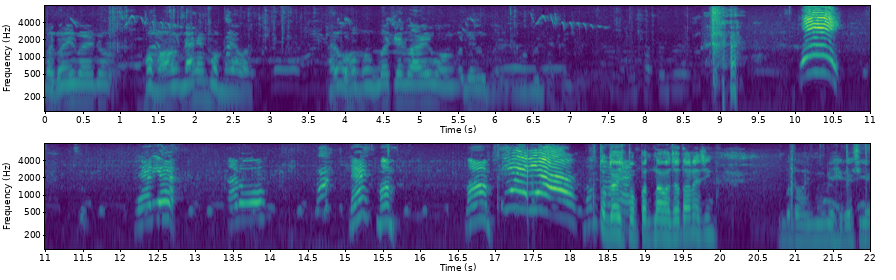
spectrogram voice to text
બધો એ ભાઈ તો હમાવ ના ને મમ્મી આવે. હવે હમ ઉવા છે વાળે કરે તો બંધ થઈ ગયું લે રિયા આરો લે મમ. મમ. તો ગઈ પપ્પા ના જતા રહે છે. બધા અહીં બેસી રહે છીએ.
